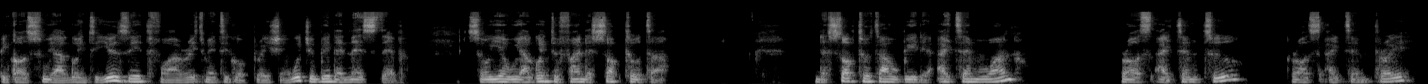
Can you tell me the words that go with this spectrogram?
because we are going to use it for arithmetic operation, which will be the next step. So here we are going to find the subtotal. The subtotal will be the item one plus item two plus item three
